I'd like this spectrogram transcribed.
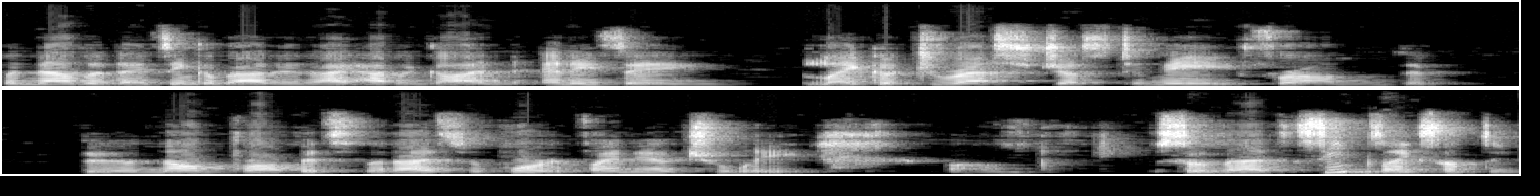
but now that I think about it, I haven't gotten anything like addressed just to me from the the nonprofits that I support financially. Um, so that seems like something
